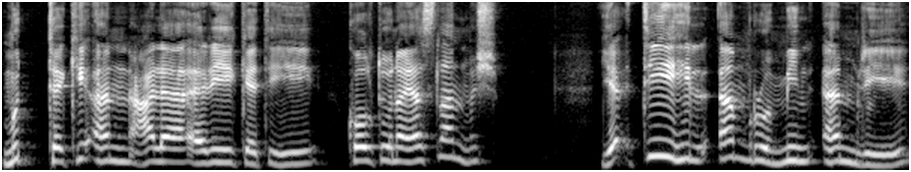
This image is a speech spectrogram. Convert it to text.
Muttekien ala eriketihi koltuğuna yaslanmış. Ye'tihil emru min emri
